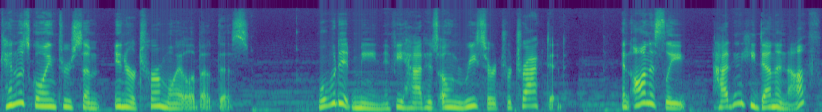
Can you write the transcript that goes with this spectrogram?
Ken was going through some inner turmoil about this. What would it mean if he had his own research retracted? And honestly, hadn't he done enough?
